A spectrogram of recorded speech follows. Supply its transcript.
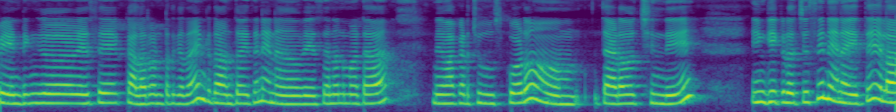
పెయింటింగ్ వేసే కలర్ ఉంటుంది కదా ఇంక దాంతో అయితే నేను వేసాను అనమాట మేము అక్కడ చూసుకోవడం తేడా వచ్చింది. ఇంక ఇక్కడ వచ్చేసి నేనైతే ఇలా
